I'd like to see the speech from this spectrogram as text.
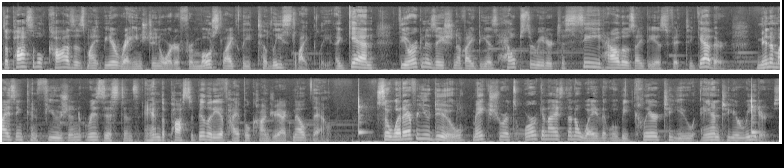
the possible causes might be arranged in order from most likely to least likely. Again, the organization of ideas helps the reader to see how those ideas fit together, minimizing confusion, resistance, and the possibility of hypochondriac meltdown. So whatever you do, make sure it's organized in a way that will be clear to you and to your readers.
